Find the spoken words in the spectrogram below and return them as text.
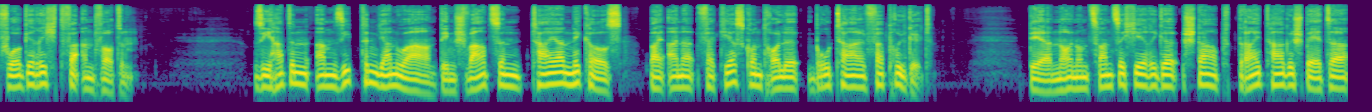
vor Gericht verantworten. Sie hatten am 7. Januar den schwarzen Tyre Nichols bei einer Verkehrskontrolle brutal verprügelt. Der 29-Jährige starb drei Tage später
